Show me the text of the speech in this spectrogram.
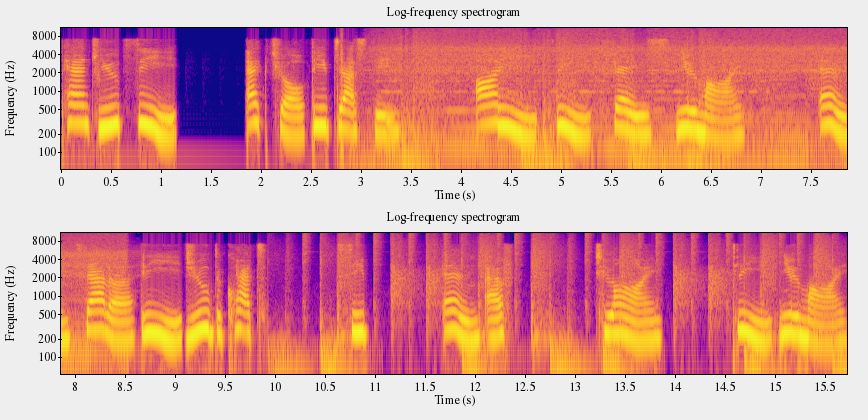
Can't you see? Actual justice. IEC says you my and Salah D. Judicat C. N. F. 2 I. T. New my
